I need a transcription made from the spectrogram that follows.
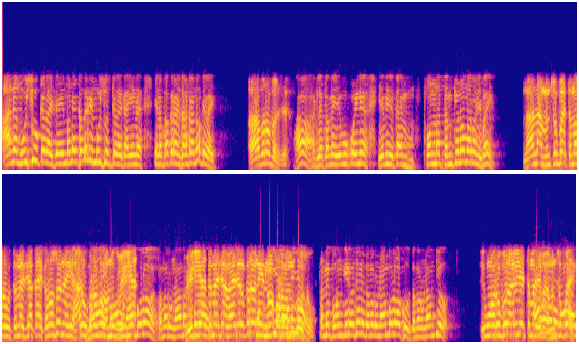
આને મૂસું કહેવાય? તો મને ખબર નહીં મૂસું જ કહેવાય? કાંઈ એને એને બકરાને ઝાંટા ન કહેવાય? હા બરોબર છે. હા એટલે તમે એવું કોઈને એવી કાંઈ ફોનમાં ધમકીઓ ન મારવાની ભાઈ. ના ના મનસુખભાઈ તમારું તમે જે કઈ કરો છો ને એ સારું કરો છો અમુક તમારું બોલો તમારું નામ આખું તમે જે વાયરલ કરો ને એ ન કરો અમુક કહું છું તમે ફોન કર્યો છે ને તમારું નામ બોલો આખું તમારું નામ દો એ હું રૂબરૂ આવી જાય તમારી મનસુખભાઈ.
